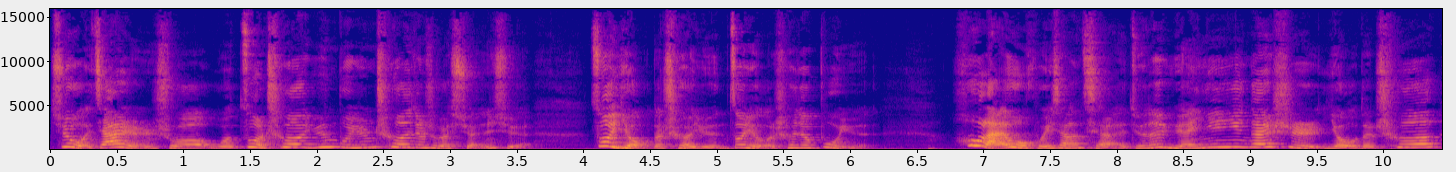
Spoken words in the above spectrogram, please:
据我家里人说，我坐车晕不晕车就是个玄学，坐有的车晕，坐有的车就不晕。后来我回想起来，觉得原因应该是有的车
